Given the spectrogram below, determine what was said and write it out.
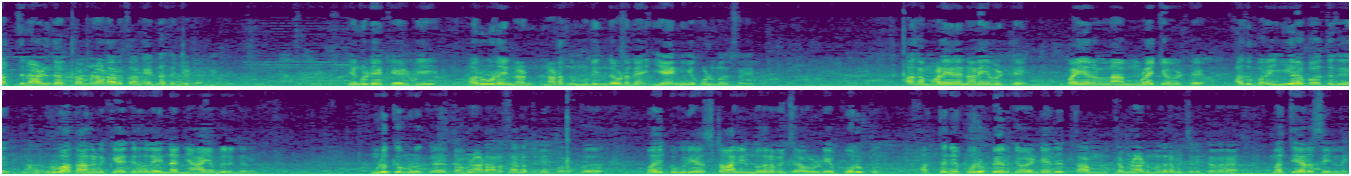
பத்து நாள் இந்த தமிழ்நாடு அரசாங்கம் என்ன செஞ்சுட்டாங்க? எங்களுடைய கேள்வி அறுவடை நடந்து முடிந்த உடனே ஏன் நீங்க கொள்முதல் செய்யலாம் ஆக மழையில நனைய விட்டு பயிரெல்லாம் முளைக்க விட்டு அது பிறகு ஈரப்பதத்துக்கு ரூபா தாங்கன்னு கேட்கறதுல என்ன நியாயம் இருக்குது? முழுக்க முழுக்க தமிழ்நாடு அரசாங்கத்துடைய பொறுப்பு மதிப்புக்குரிய ஸ்டாலின் முதலமைச்சர் அவருடைய பொறுப்பு. அத்தனை பொறுப்பேற்க வேண்டியது தாம் தமிழ்நாடு முதலமைச்சரை தவிர மத்திய அரசு இல்லை.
